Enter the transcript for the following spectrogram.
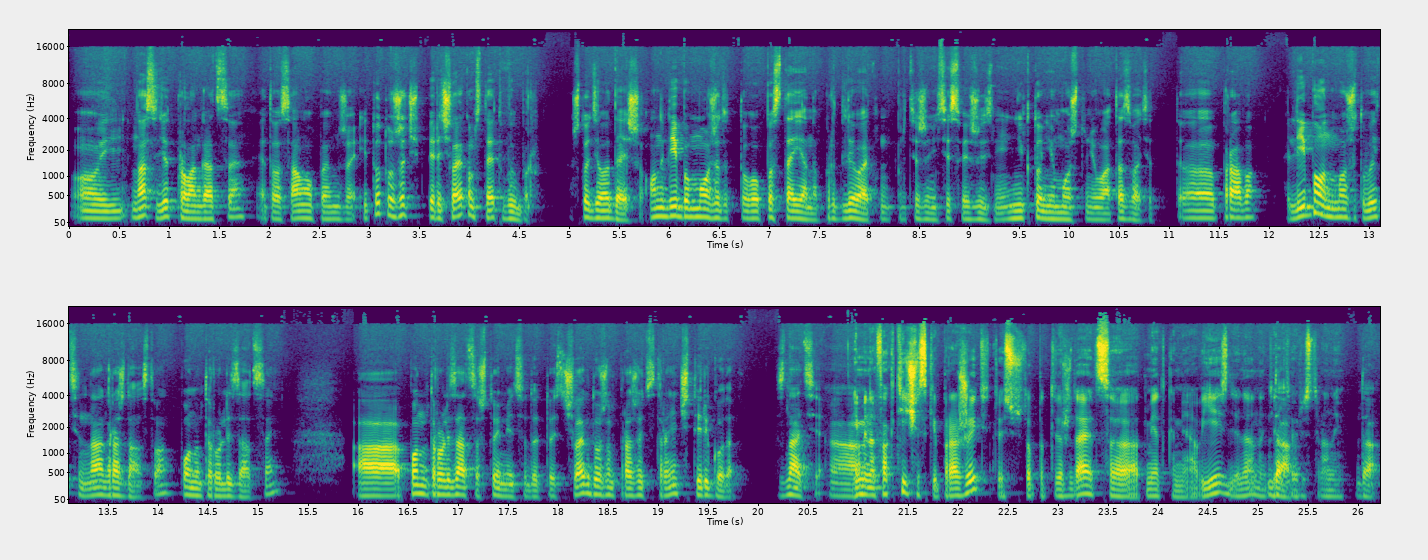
э, у нас идет пролонгация этого самого ПМЖ. И тут уже перед человеком стоит выбор – что делать дальше? Он либо может этого постоянно продлевать на протяжении всей своей жизни, и никто не может у него отозвать это э, право, либо он может выйти на гражданство по натурализации. А по натурализации что имеется в виду? То есть человек должен прожить в стране 4 года. Знать, э, Именно фактически прожить, то есть что подтверждается отметками о въезде да, на территорию да, страны. Да.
